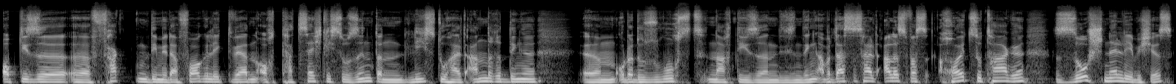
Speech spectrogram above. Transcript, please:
ob diese äh, Fakten, die mir da vorgelegt werden, auch tatsächlich so sind. Dann liest du halt andere Dinge ähm, oder du suchst nach diesen, diesen Dingen. Aber das ist halt alles, was heutzutage so schnelllebig ist,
